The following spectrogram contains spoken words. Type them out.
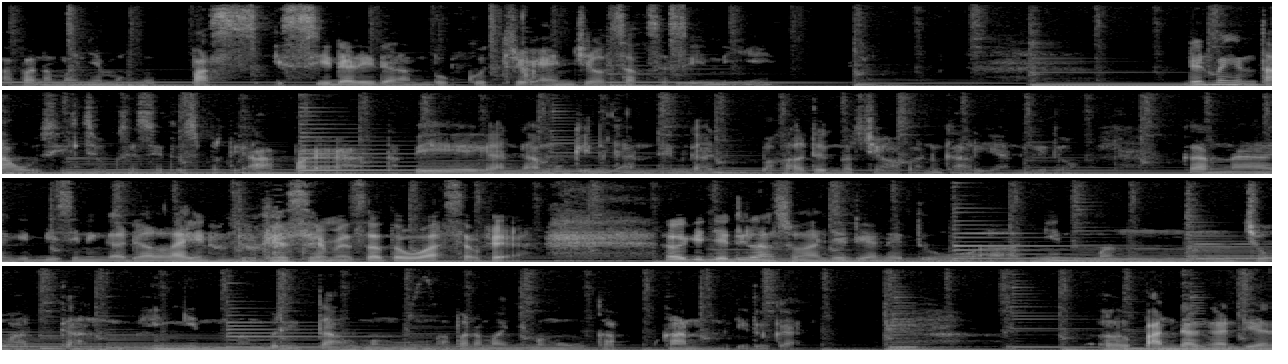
apa namanya mengupas isi dari dalam buku True Angel Success ini dan pengen tahu sih sukses itu seperti apa ya tapi kan nggak mungkin kan dan nggak bakal denger jawaban kalian gitu karena di sini nggak ada lain untuk SMS atau WhatsApp ya Oke, jadi langsung aja dia itu uh, ingin mencuatkan, ingin memberitahu, mengung, apa namanya, mengungkapkan gitu kan. Uh, pandangan dia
